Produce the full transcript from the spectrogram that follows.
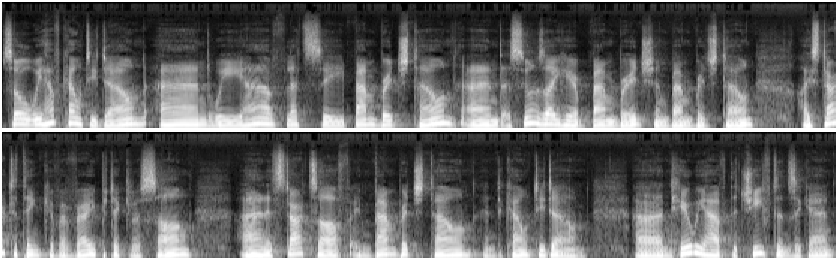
so we have County Down and we have, let's see, Banbridge Town. And as soon as I hear Banbridge and Banbridge Town, I start to think of a very particular song. And it starts off in Banbridge Town in the County Down. And here we have the chieftains again,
